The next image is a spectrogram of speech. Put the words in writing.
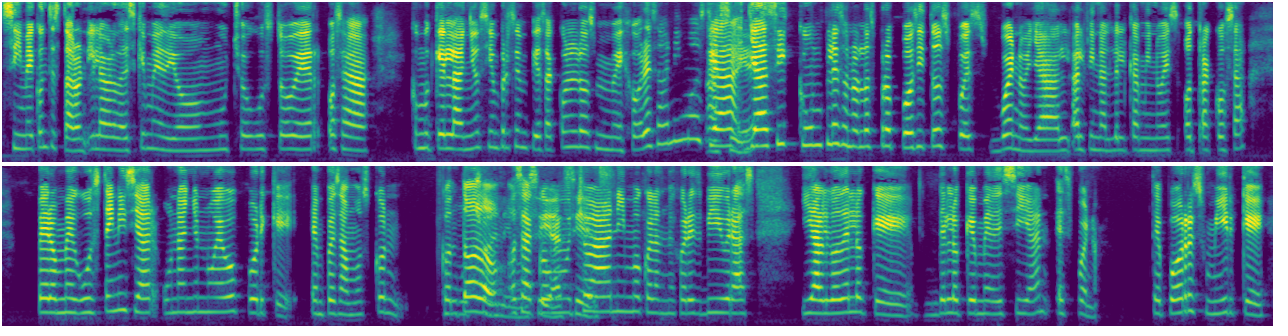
sí me contestaron y la verdad es que me dio mucho gusto ver, o sea, como que el año siempre se empieza con los mejores ánimos, ya, ya si cumples o no los propósitos, pues bueno, ya al final del camino es otra cosa, pero me gusta iniciar un año nuevo porque empezamos con, con todo, o sea, con mucho ánimo, con las mejores vibras y algo de lo que de lo que me decían es bueno, te puedo resumir que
